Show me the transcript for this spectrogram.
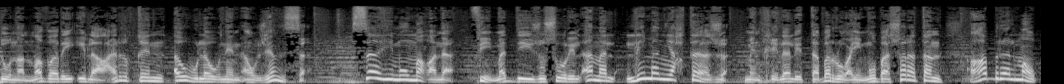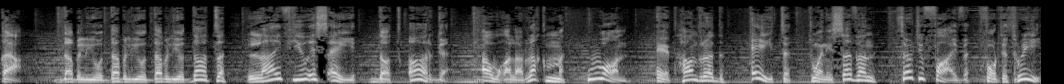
دون النظر إلى عرق أو لون أو جنس. ساهموا معنا في مد جسور الأمل لمن يحتاج من خلال التبرع مباشرة عبر الموقع www.lifeusa.org أو على الرقم 1 800 827 35 43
